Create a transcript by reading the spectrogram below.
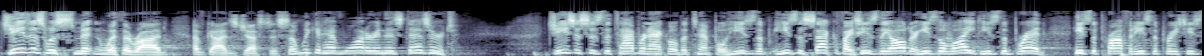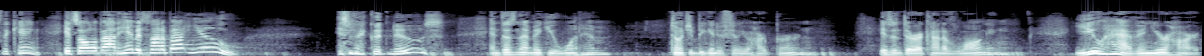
Jesus was smitten with the rod of God's justice so we could have water in this desert. Jesus is the tabernacle, the temple. He's the, he's the sacrifice. He's the altar. He's the light. He's the bread. He's the prophet. He's the priest. He's the king. It's all about him. It's not about you. Isn't that good news? And doesn't that make you want him? Don't you begin to feel your heart burn? Isn't there a kind of longing? You have in your heart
